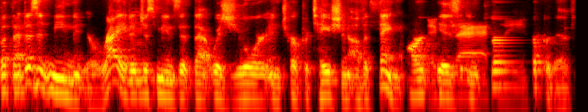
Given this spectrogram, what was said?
but that doesn't mean that you're right it just means that that was your interpretation of a thing art Exactly. is interpretive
